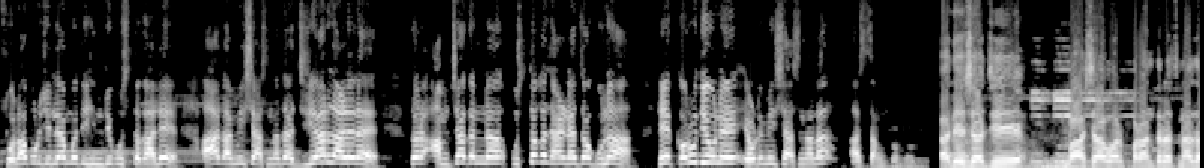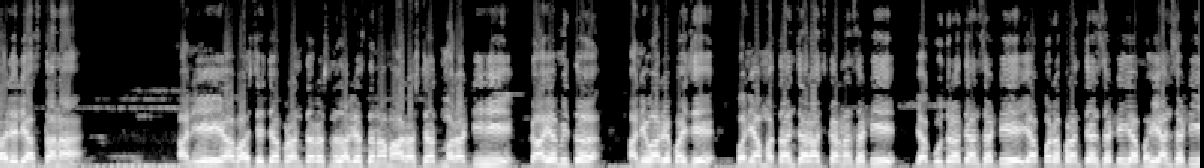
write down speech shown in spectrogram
सोलापूर जिल्ह्यामध्ये हिंदी पुस्तक आले आज आम्ही शासनाचा जी आर जाळलेला आहे तर आमच्याकडनं पुस्तकं जाळण्याचा गुन्हा हे करू देऊ नये एवढं मी शासनाला आज सांगतो. या देशाची भाषावर प्रांतरचना झालेली असताना आणि या भाषेच्या प्रांतरचना झाली असताना महाराष्ट्रात मराठी ही कायम इथं अनिवार्य पाहिजे. पण या मतांच्या राजकारणासाठी या गुजरात्यांसाठी या परप्रांतीयांसाठी या भैयांसाठी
